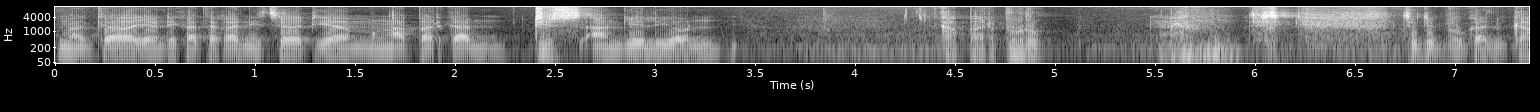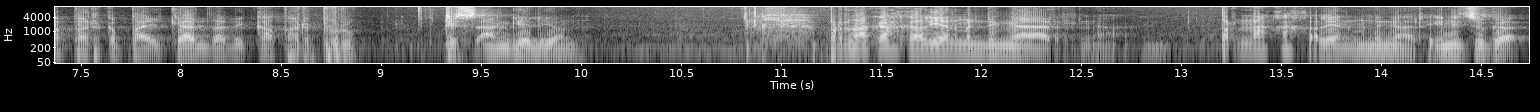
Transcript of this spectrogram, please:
maka yang dikatakan Nietzsche dia mengabarkan disangelion kabar buruk. Jadi, jadi bukan kabar kebaikan tapi kabar buruk disangelion pernahkah kalian mendengar? Nah pernahkah kalian mendengar? Ini juga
